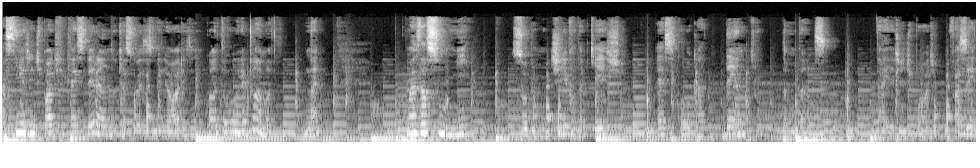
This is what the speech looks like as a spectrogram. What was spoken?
Assim a gente pode ficar esperando que as coisas melhorem enquanto reclama, né? Mas assumir sobre o motivo da queixa é se colocar dentro da mudança. Daí a gente pode fazer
